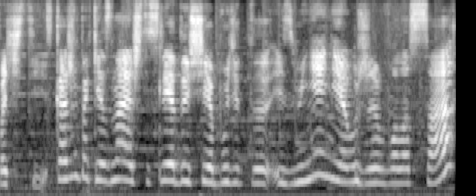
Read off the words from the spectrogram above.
почти. Скажем так, я знаю, что следующее будет э, изменение уже в волосах,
